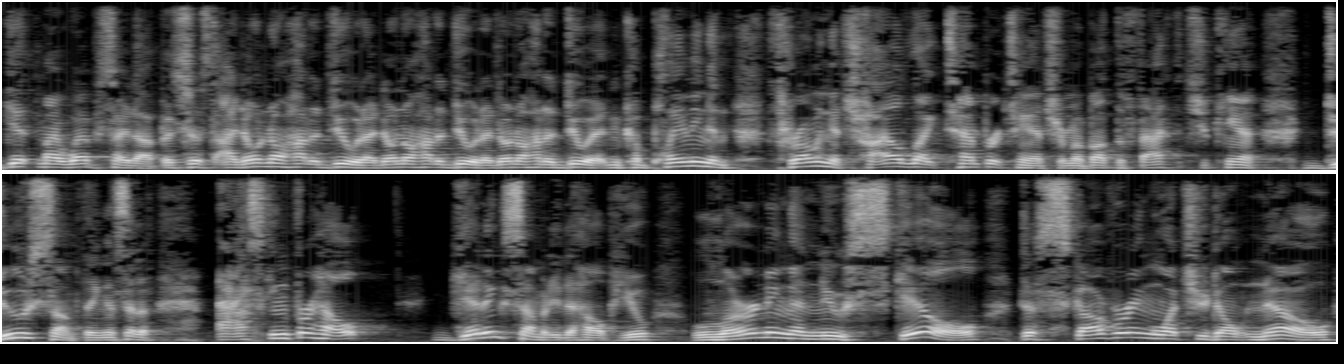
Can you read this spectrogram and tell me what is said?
get my website up. It's just, I don't know how to do it. I don't know how to do it. I don't know how to do it. And complaining and throwing a childlike temper tantrum about the fact that you can't do something instead of asking for help, getting somebody to help you, learning a new skill, discovering what you don't know,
